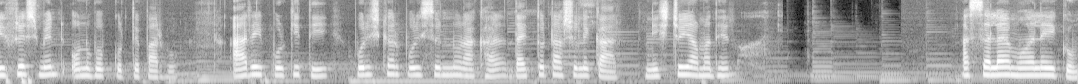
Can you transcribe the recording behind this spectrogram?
রিফ্রেশমেন্ট অনুভব করতে পারব। আর এই প্রকৃতি পরিষ্কার পরিচ্ছন্ন রাখার দায়িত্বটা আসলে কার? নিশ্চয়ই আমাদের। আসসালামু আলাইকুম।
